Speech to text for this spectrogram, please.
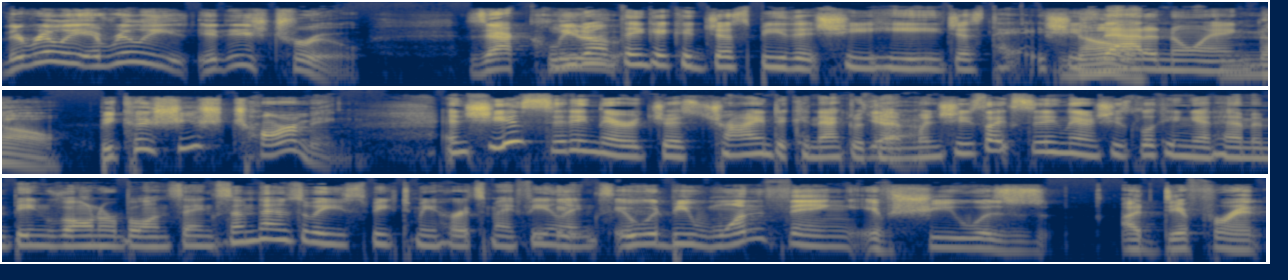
There really it really it is true. Zach clearly you don't think it could just be that she he just she's No. that annoying. No. Because she's charming. And she is sitting there just trying to connect with Yeah. him. When she's like sitting there and she's looking at him and being vulnerable and saying, Sometimes the way you speak to me hurts my feelings. It would be one thing if she was a different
